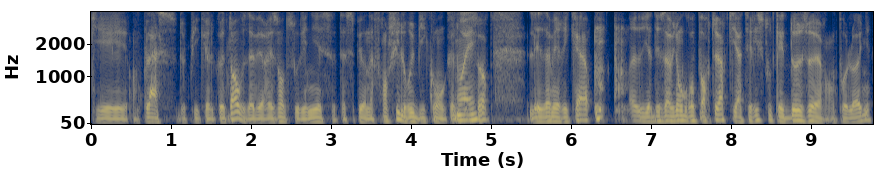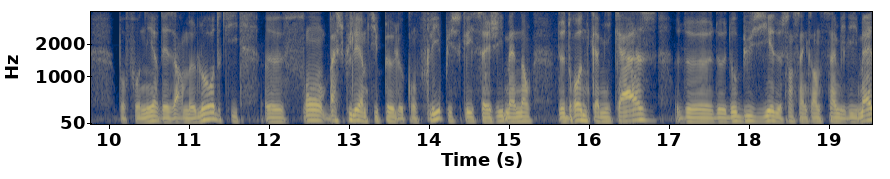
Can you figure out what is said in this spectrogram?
qui est en place depuis quelque temps. Vous avez raison de souligner cet aspect. On a franchi le Rubicon en quelque Ouais. sorte. Les Américains, il y a des avions gros porteurs qui atterrissent toutes les deux heures en Pologne pour fournir des armes lourdes qui euh, font basculer un petit peu le conflit puisqu'il s'agit maintenant de drones kamikazes, de de- d'obusiers de 155 mm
